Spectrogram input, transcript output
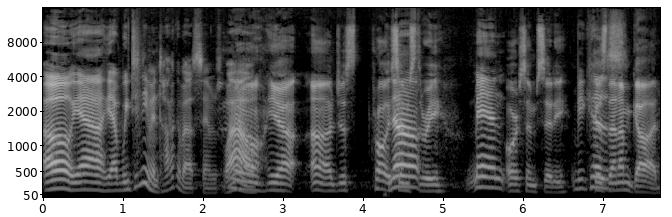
Oh yeah, yeah. We didn't even talk about Sims. Wow, No, yeah, uh, just probably No. Sims Three man. or Sim City. Because then I'm God,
